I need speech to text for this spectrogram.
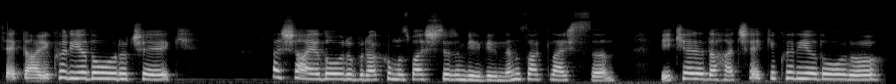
Tekrar yukarıya doğru çek. Aşağıya doğru bırak. Omuz başların birbirinden uzaklaşsın. Bir kere daha çek yukarıya doğru.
